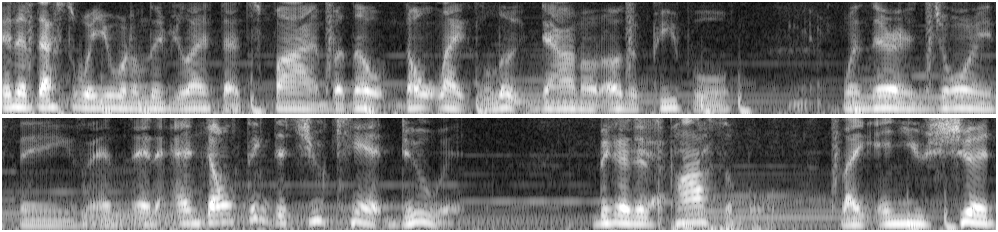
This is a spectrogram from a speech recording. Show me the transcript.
And if that's the way you want to live your life, that's fine. But don't don't like look down on other people when they're enjoying things. And and, and don't think that you can't do it because it's possible. Like and you should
